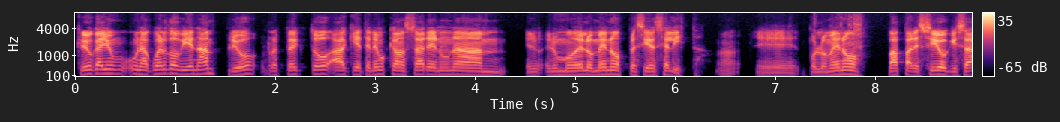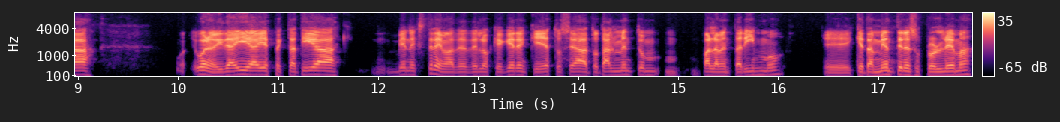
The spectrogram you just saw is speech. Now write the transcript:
creo que hay un, acuerdo bien amplio respecto a que tenemos que avanzar en, una, en, un modelo menos presidencialista. Eh, por lo menos más parecido quizás, bueno, y de ahí hay expectativas bien extremas, desde los que quieren que esto sea totalmente un, parlamentarismo, eh, que también tiene sus problemas,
